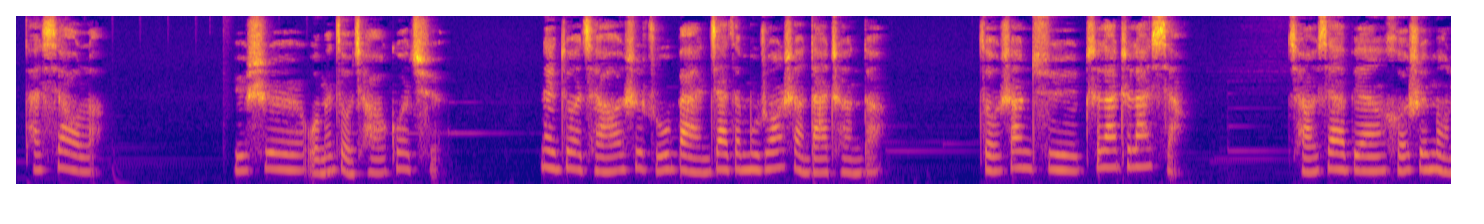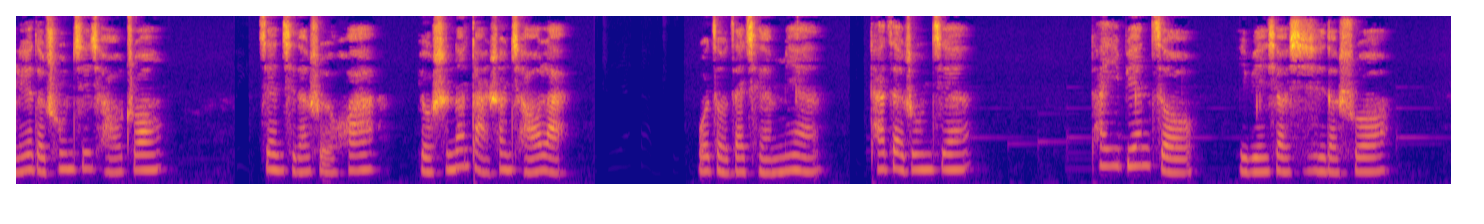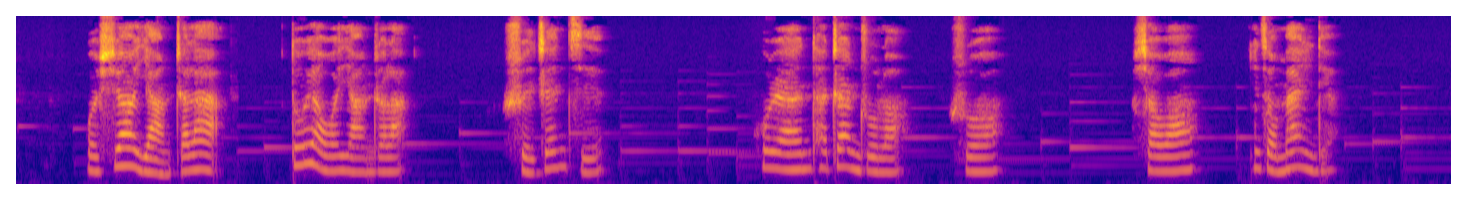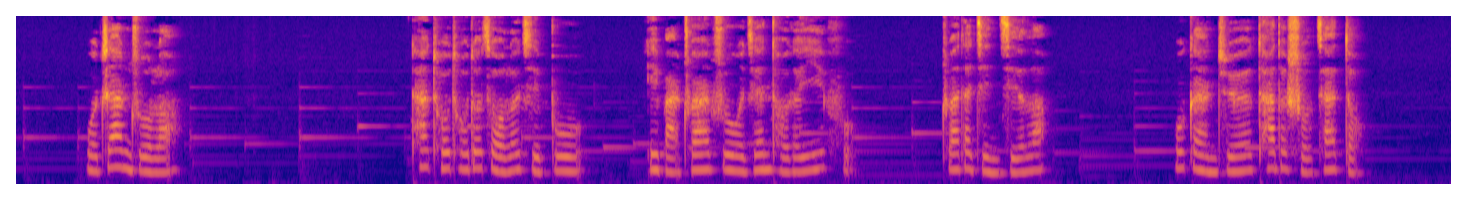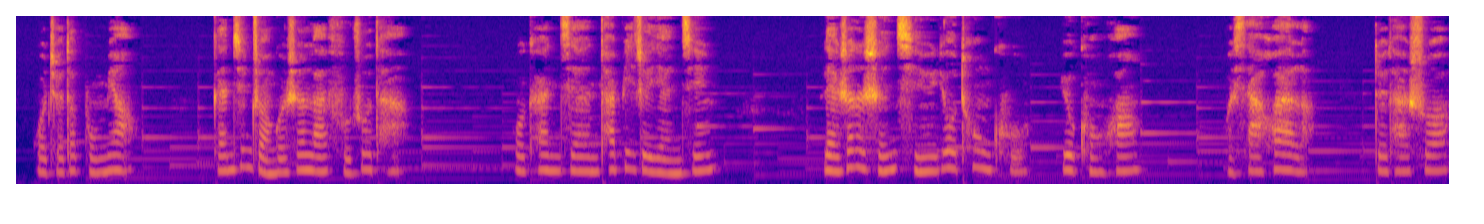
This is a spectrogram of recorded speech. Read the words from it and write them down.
他笑了。于是我们走桥过去。那座桥是竹板架在木桩上搭成的，走上去吱啦吱啦响。桥下边河水猛烈地冲击桥桩，溅起的水花有时能打上桥来。我走在前面，他在中间。他一边走一边笑嘻嘻地说：“我需要养着啦，都要我养着啦，水真急。”忽然，他站住了，说：“小王，你走慢一点。”我站住了。他妥妥的走了几步，一把抓住我肩头的衣服，抓得紧极了。我感觉他的手在抖，我觉得不妙，赶紧转过身来扶住他。我看见他闭着眼睛。脸上的神情又痛苦又恐慌，我吓坏了，对他说：“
